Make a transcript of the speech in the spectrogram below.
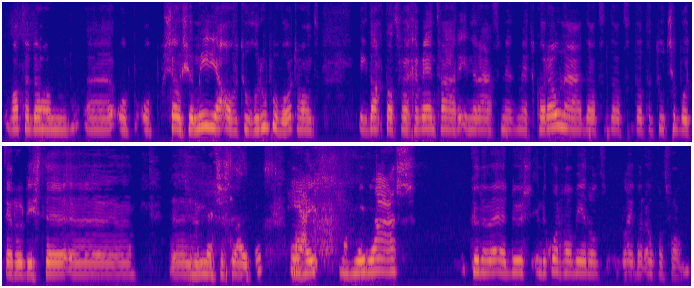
wat er dan op, op social media af en toe geroepen wordt, want ik dacht dat we gewend waren inderdaad met, met corona dat, dat, dat de toetsenbordterroristen uh, uh, hun messen sluiten. Maar, maar, helaas kunnen we er dus in de korfbalwereld blijkbaar ook wat van.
